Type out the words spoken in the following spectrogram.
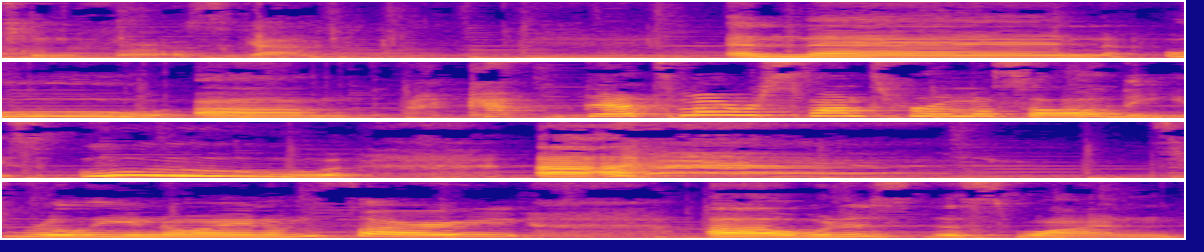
Teeny Florals again. And then, ooh, um, that's my response for almost all these. Ooh, uh, it's really annoying, I'm sorry. Uh, what is this one?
